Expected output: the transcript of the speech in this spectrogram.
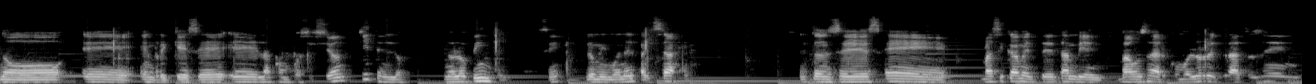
no enriquece la composición, quítenlo no lo pinten, ¿sí? Lo mismo en el paisaje. Entonces, eh, básicamente también vamos a ver cómo los retratos en,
